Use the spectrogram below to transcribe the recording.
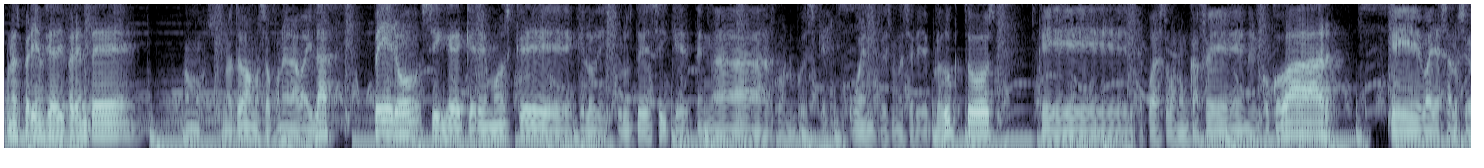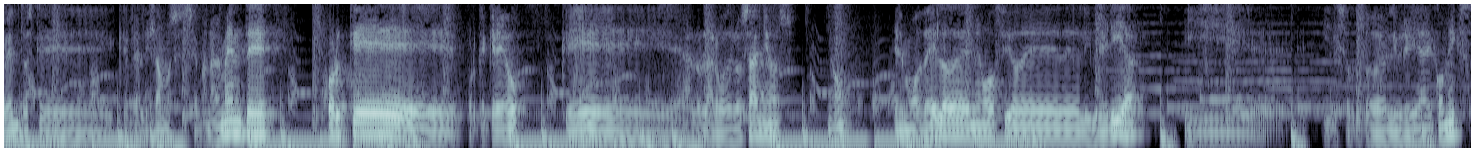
Una experiencia diferente, vamos, no te vamos a poner a bailar, pero sí que queremos que, que lo disfrutes y que tengas, bueno, pues que encuentres una serie de productos, que te puedas tomar un café en el Coco Bar, que vayas a los eventos que, realizamos semanalmente, porque, porque creo que a lo largo de los años, ¿no? El modelo de negocio de, de librería y, y sobre todo de librería de cómics,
